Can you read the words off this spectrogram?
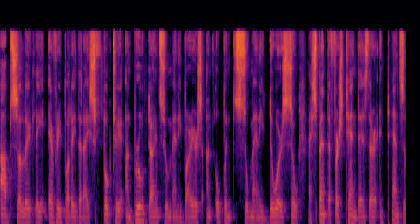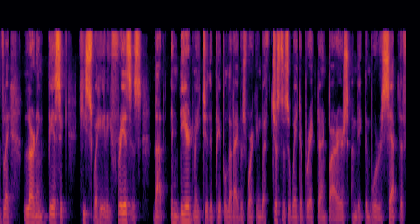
absolutely everybody that I spoke to and broke down so many barriers and opened so many doors. So I spent the first 10 days there intensively learning basic Kiswahili phrases that endeared me to the people that I was working with, just as a way to break down barriers and make them more receptive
